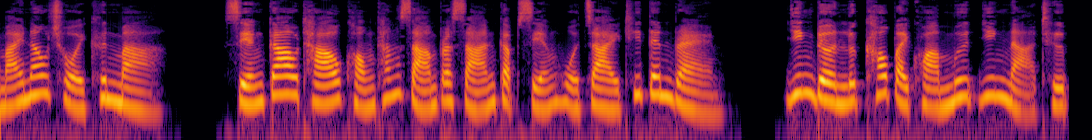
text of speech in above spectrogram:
ไม้เน่าโชยขึ้นมา เสียงก้าวเท้าของทั้งสามประสานกับเสียงหัวใจที่เต้นแรง ยิ่งเดินลึกเข้าไปความมืดยิ่งหนาทึบ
